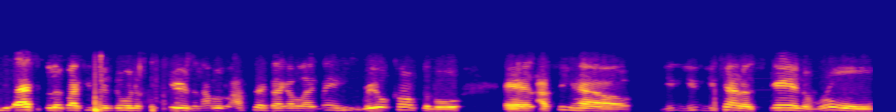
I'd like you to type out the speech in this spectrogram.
You actually look like you've been doing it for years. And I was, I sat back, I was like, man, he's real comfortable, and I see how you you you kind of scan the room,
